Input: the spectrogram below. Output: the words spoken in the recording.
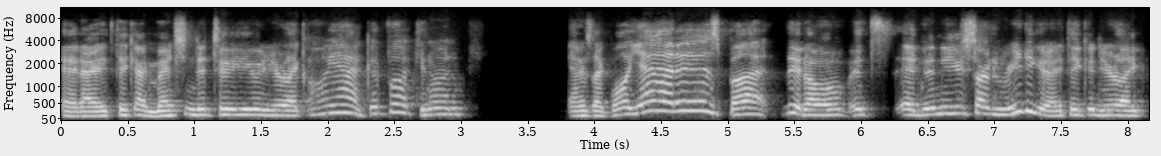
and I think I mentioned it to you, and you're like, "Oh yeah, good book," you know. And, and I was like, "Well, yeah, it is, but you know, it's." And then you started reading it, I think, and you're like,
